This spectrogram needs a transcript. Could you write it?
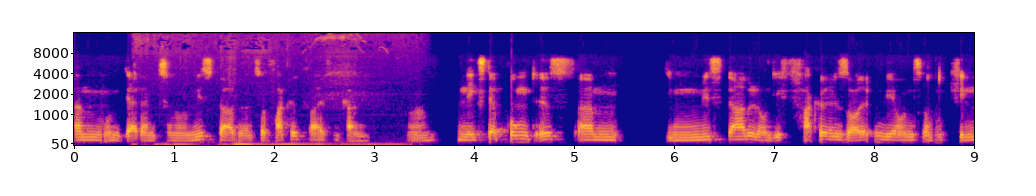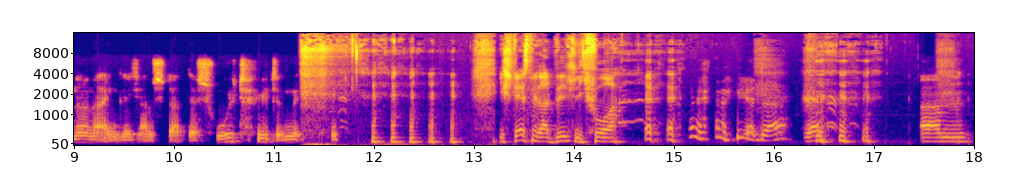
ähm, und der dann zur Missgabe und zur Fackel greifen kann. Ja. Nächster Punkt ist, ähm, die Missgabel und die Fackel sollten wir unseren Kindern eigentlich anstatt der Schultüte mitgeben. ich stelle es mir gerade bildlich vor. ja, da. Ja. ähm,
